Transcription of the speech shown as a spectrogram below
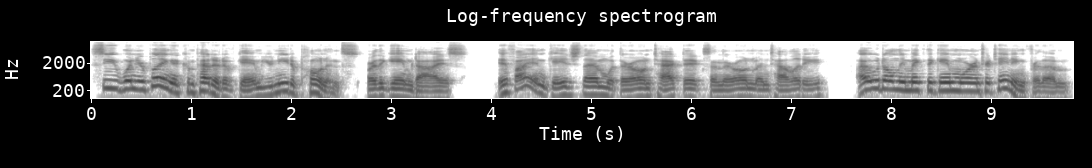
See, when you're playing a competitive game, you need opponents, or the game dies. If I engage them with their own tactics and their own mentality, I would only make the game more entertaining for them.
